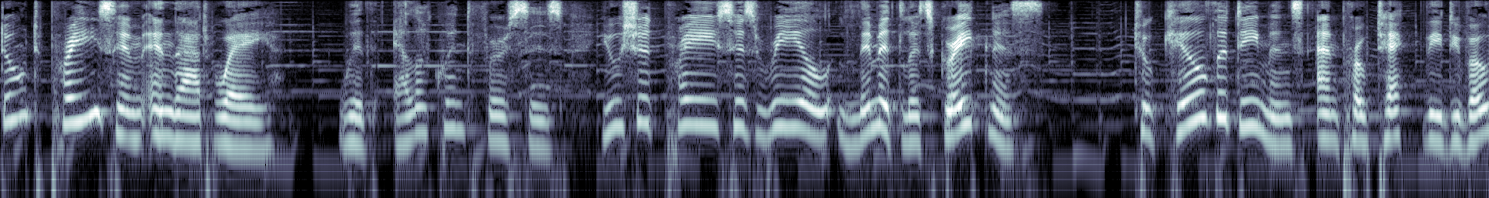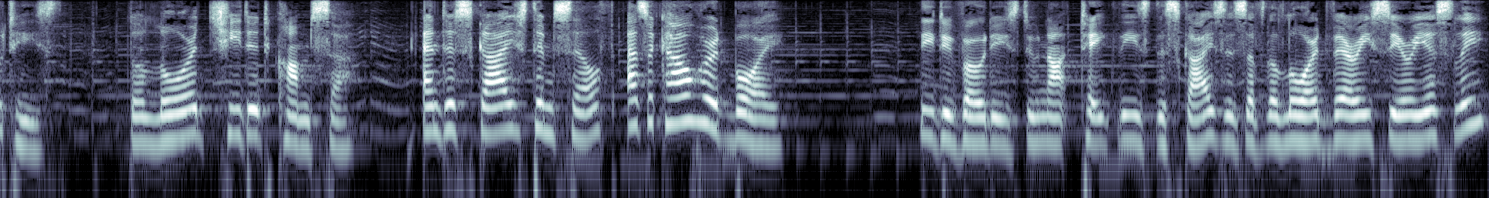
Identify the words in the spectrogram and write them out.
Don't praise him in that way. With eloquent verses, you should praise his real, limitless greatness. To kill the demons and protect the devotees, the Lord cheated Kamsa and disguised himself as a cowherd boy. The devotees do not take these disguises of the Lord very seriously.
